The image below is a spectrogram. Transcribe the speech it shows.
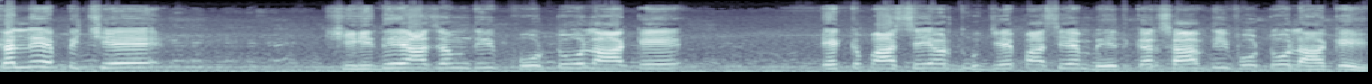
ਕੱਲੇ ਪਿੱਛੇ ਸ਼ਹੀਦੇ ਆਜ਼ਮ ਦੀ ਫੋਟੋ ਲਾ ਕੇ ਇੱਕ ਪਾਸੇ ਔਰ ਦੂਜੇ ਪਾਸੇ ਅੰਬੇਦਕਰ ਸਾਹਿਬ ਦੀ ਫੋਟੋ ਲਾ ਕੇ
